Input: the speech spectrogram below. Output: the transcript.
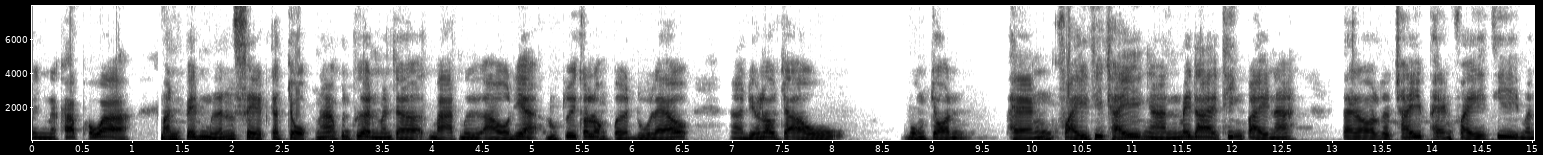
นึงนะครับ เพราะว่ามันเป็นเหมือนเศษกระจกนะเพื่อนๆ มันจะบาดมือเอาเนี่ยลุงตุ้ยก็ลองเปิดดูแล้ว เดี๋ยวเราจะเอาวงจรแผงไฟที่ใช้งานไม่ได้ทิ้งไปนะ แต่เราจะใช้แผงไฟที่มัน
